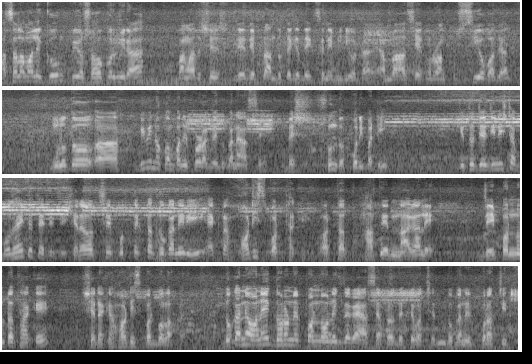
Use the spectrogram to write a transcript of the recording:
আসসালামু আলাইকুম, প্রিয় সহকর্মীরা। বাংলাদেশের যে যে প্রান্ত থেকে দেখছেন এই ভিডিওটা, আমরা আছি এখন রংপুর সিও বাজার। মূলত বিভিন্ন কোম্পানির প্রোডাক্ট এই দোকানে আছে। বেশ সুন্দর পরিপাটি। কিন্তু যে জিনিসটা বোঝাইতে চাইতেছি, সেটা হচ্ছে প্রত্যেকটা দোকানেরই একটা হট স্পট থাকে। অর্থাৎ হাতের নাগালে যেই পণ্যটা থাকে, সেটাকে হট স্পট বলা হয়। দোকানে অনেক ধরনের পণ্য অনেক জায়গায় আছে, আপনারা দেখতে পাচ্ছেন। দোকানের পুরা চিত্র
